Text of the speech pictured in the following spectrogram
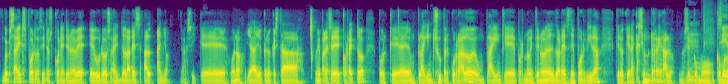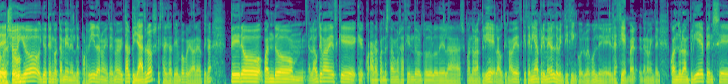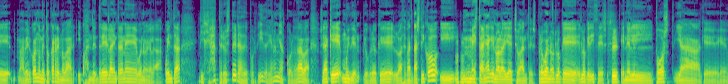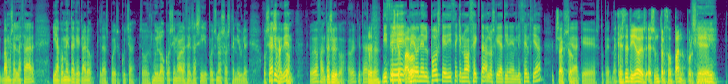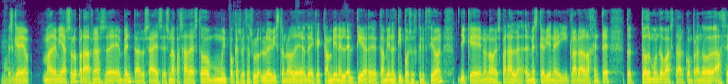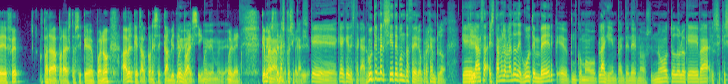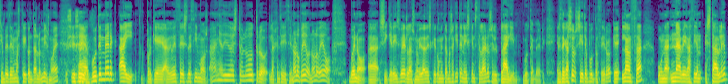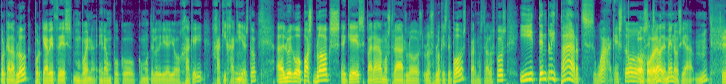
websites por 249 euros y dólares al año. Así que, bueno, ya yo creo que está, me parece correcto porque un plugin súper currado, un plugin que por 99 dólares de por vida, creo que era casi un regalo. No sé mm. cómo, cómo Sí, de hecho, yo, yo tengo también el de por vida, 99 y tal. Pilladlos si estáis a tiempo, porque vale la pena. Pero cuando, la última vez que, que ahora cuando estábamos haciendo todo lo de las, cuando lo amplié la última vez, que tenía primero el de 25 y luego el de, el de 100, bueno, el de 90. Cuando lo amplié pensé, a ver cuándo me toca renovar. Y cuando entré en la intranet, bueno, en la cuenta, dije, ah, pero esto era de por vida, ya no me acordaba. O sea que, muy bien, yo creo que lo hace fantástico y me extraña que no lo haya hecho antes. Pero bueno, es lo que, es lo que dices. En el post, ya que vamos a enlazar, ya comenta que, claro, que pues, escucha, eso es muy loco, si no lo haces así, pues no es sostenible. O sea que muy bien, lo veo fantástico. A ver qué tal. Dice, veo en el post que dice que no afecta a los que ya tienen licencia. Exacto. O sea que estupendo. Es que este tío es, un trozo pan, porque es que Madre mía, solo para las nuevas eh, ventas, o sea, es, una pasada. Esto muy pocas veces lo, he visto, ¿no? De, mm. que cambien el, tier, eh, cambien el tipo de suscripción y que no, no, es para el, mes que viene. Y claro, ahora la gente, todo el mundo va a estar comprando ACF para, para, esto. Así que, bueno, a ver qué tal con ese cambio de pricing. Muy bien, muy bien. Muy bien. ¿Qué más tenemos? Más cositas que, hay que destacar. Gutenberg 7.0, por ejemplo, que lanza. Estamos hablando de Gutenberg eh, como plugin, para entendernos. No todo lo que va. que siempre tenemos que contar lo mismo, ¿eh? Sí, sí. Gutenberg hay, porque a veces decimos, han añadido esto y lo otro, y la gente dice, no lo veo, no lo veo. Bueno, ah, si queréis ver las novedades que comentamos aquí, tenéis que instalaros el plugin Gutenberg. En este caso, 7.0, que lanza una navegación estable por cada blog, porque a veces bueno, era un poco, como te lo diría yo, hacky, hacky, hacky mm. esto. Uh, luego postblocks, eh, que es para mostrar los, los, bloques de post, para mostrar los posts. Y template parts, guau, que esto se echaba eh. de menos ya.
